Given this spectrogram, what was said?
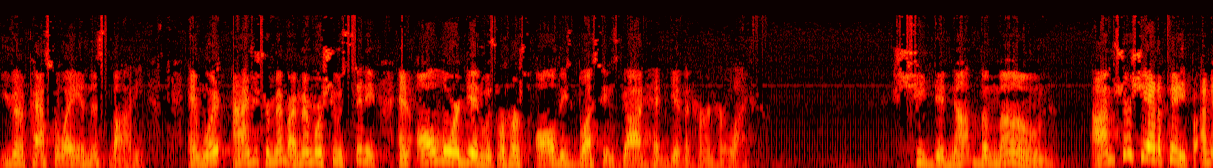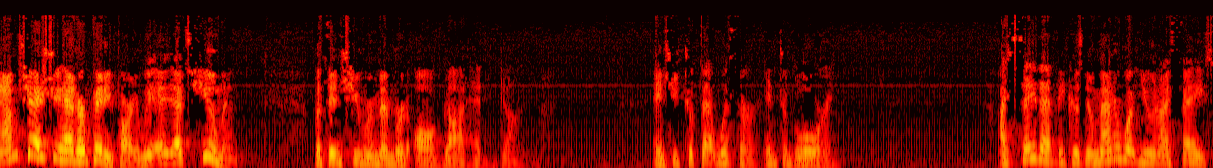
you're going to pass away in this body. And what I just remember, I remember where she was sitting, and all Laura did was rehearse all these blessings God had given her in her life. She did not bemoan. I'm sure she had a pity. Party. I mean, I'm sure she had her pity party. We, eh, that's human. But then she remembered all God had done. And she took that with her into glory. I say that because no matter what you and I face,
